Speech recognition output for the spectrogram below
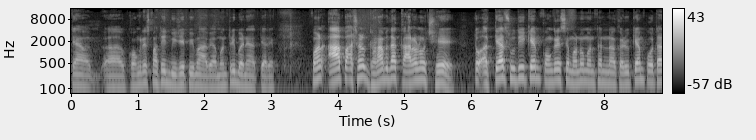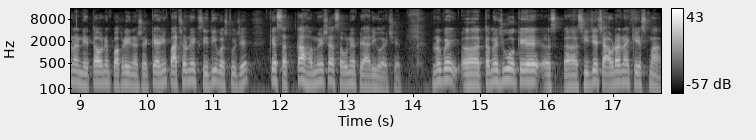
ત્યાં કોંગ્રેસમાંથી જ બીજેપીમાં આવ્યા, મંત્રી બન્યા અત્યારે. પણ આ પાછળ ઘણા બધા કારણો છે. તો અત્યાર સુધી કેમ કોંગ્રેસે મનોમંથન ન કર્યું? કેમ પોતાના નેતાઓને પકડી ન શકે એની પાછળની એક સીધી વસ્તુ છે કે સત્તા હંમેશા સૌને પ્યારી હોય છે. રોનકભાઈ તમે જુઓ કે સીજે ચાવડાના કેસમાં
